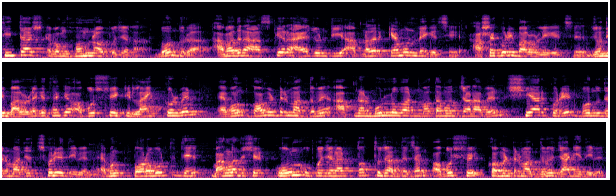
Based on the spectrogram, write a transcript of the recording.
তিতাস এবং হোমনা উপজেলা। বন্ধুরা, আমাদের আজকের আয়োজনটি আপনাদের কেমন লেগেছে? আশা করি ভালো লেগেছে। যদি ভালো লেগে থাকে, অবশ্যই একটি লাইক করবেন এবং কমেন্টের মাধ্যমে আপনার মূল্যবান মতামত জানাবেন। শেয়ার করে বন্ধুদের মাঝে ছড়িয়ে দিবেন এবং পরবর্তীতে বাংলাদেশের কোন উপজেলার তথ্য জানতে চান অবশ্যই কমেন্টের মাধ্যমে জানিয়ে দিবেন।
